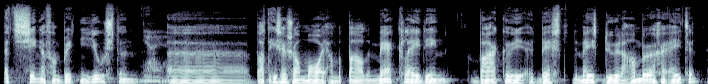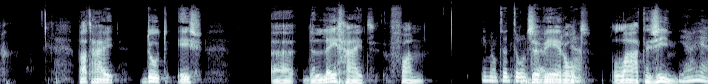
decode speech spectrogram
het zingen van Britney Houston. Ja, ja. Eh, wat is er zo mooi aan bepaalde merkkleding? Waar kun je het best de meest dure hamburger eten? Wat hij doet is de leegheid van Iemand de wereld laten zien. Ja, ja,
